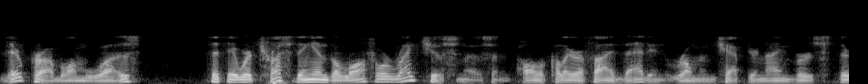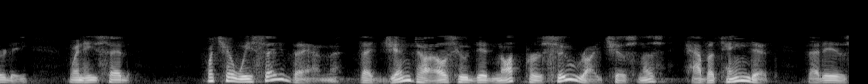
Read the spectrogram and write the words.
Their problem was that they were trusting in the lawful righteousness, and Paul clarified that in Romans chapter 9 verse 30 when he said, What shall we say then? That Gentiles who did not pursue righteousness have attained it, that is,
